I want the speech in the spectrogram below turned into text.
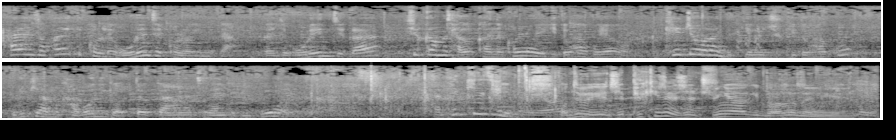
하얀색 화이트 컬러의 오렌지 컬러입니다. 그러니까 이제 오렌지가 식감을 자극하는 컬러이기도 하고요. 캐주얼한 느낌을 주기도 하고 이렇게 한번 가보는 게 어떨까 하는 제안 드리고요. 일단 패키지인데요. 어떻게 이게 제 패키지가 제일 중요하기도 하거든요 이게. 네.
